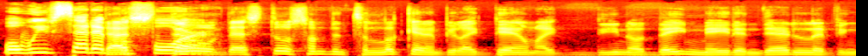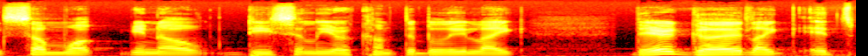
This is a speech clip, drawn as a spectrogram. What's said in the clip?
well, we've said it That's before. still that's still something to look at and be like, damn, like you know, they made and they're living somewhat, you know, decently or comfortably. Like they're good. Like it's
